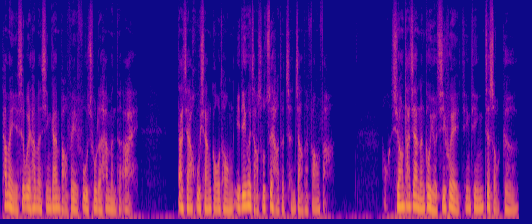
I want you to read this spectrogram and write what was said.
他们也是为他们心肝宝贝付出了他们的爱。大家互相沟通，一定会找出最好的成长的方法。希望大家能够有机会听听这首歌。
